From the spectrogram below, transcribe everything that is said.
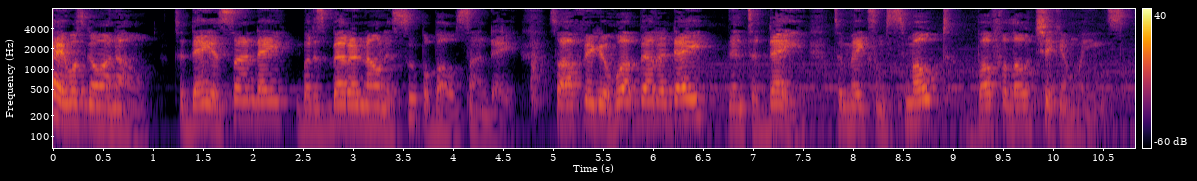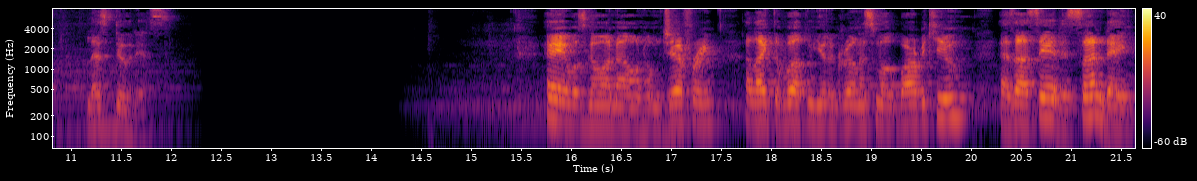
Hey, what's going on? Today is Sunday, but it's better known as Super Bowl Sunday. So I figured what better day than today to make some smoked buffalo chicken wings. Let's do this. Hey, what's going on? I'm Jeffrey. I'd like to welcome you to Grill and Smoke Barbecue. As I said, it's Sunday.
